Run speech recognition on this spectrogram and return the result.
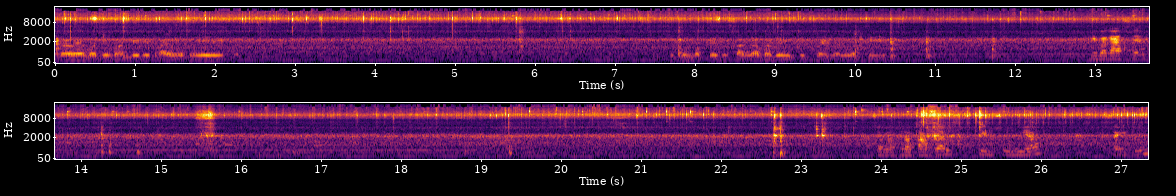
रव्यामध्ये मांडलेली फ्राय होत. आहे कुठून बघताय ते. सांगा माझ्या युट्यूब चॅनलवरती हे बघा असं. चला तर आता आपण तेल सोडूया. साईडून.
